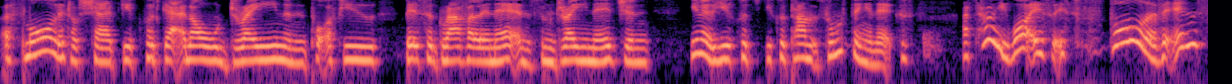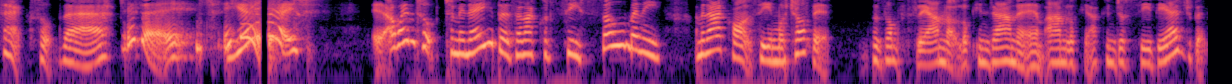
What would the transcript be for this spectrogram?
a small little shed, you could get an old drain and put a few bits of gravel in it and some drainage, and you know, you could you could plant something in it because. I tell you what, it's, it's full of insects up there. Is it? Is yeah, it? I went up to my neighbours and I could see so many. I mean, I can't see much of it because obviously I'm not looking down at him. I'm looking, I can just see the edge, but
